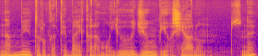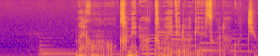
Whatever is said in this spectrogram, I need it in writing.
う何メートルか手前からもう言う準備をしはるんですね。まあ、このカメラ構えてるわけですから、こっちは。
